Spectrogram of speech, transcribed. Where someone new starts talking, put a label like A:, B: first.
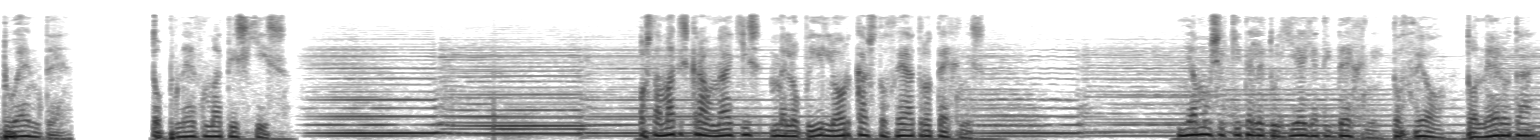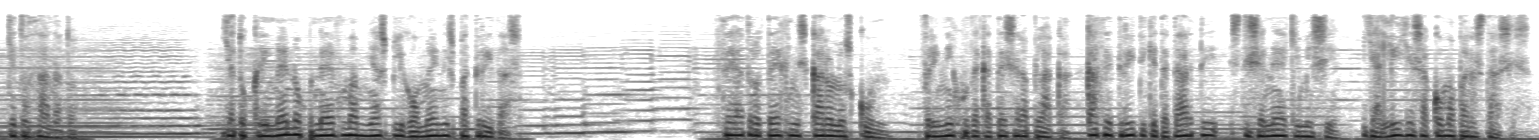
A: Ντουέντε, το πνεύμα της γης. Ο Σταμάτης Κραουνάκης μελοποιεί Λόρκα στο Θέατρο Τέχνης. Μια μουσική τελετουργία για την τέχνη, το Θεό, τον έρωτα και το θάνατο. Για το κρυμμένο πνεύμα μιας πληγωμένης πατρίδας. Θέατρο Τέχνης Κάρολος Κούν, Φρυνίχου 14 πλάκα, κάθε Τρίτη και Τετάρτη στις 9.30 για λίγες ακόμα παραστάσεις.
